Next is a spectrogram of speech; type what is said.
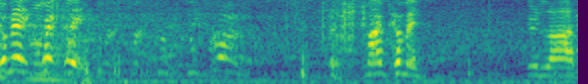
come in quickly. Man, come in. Good lad.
